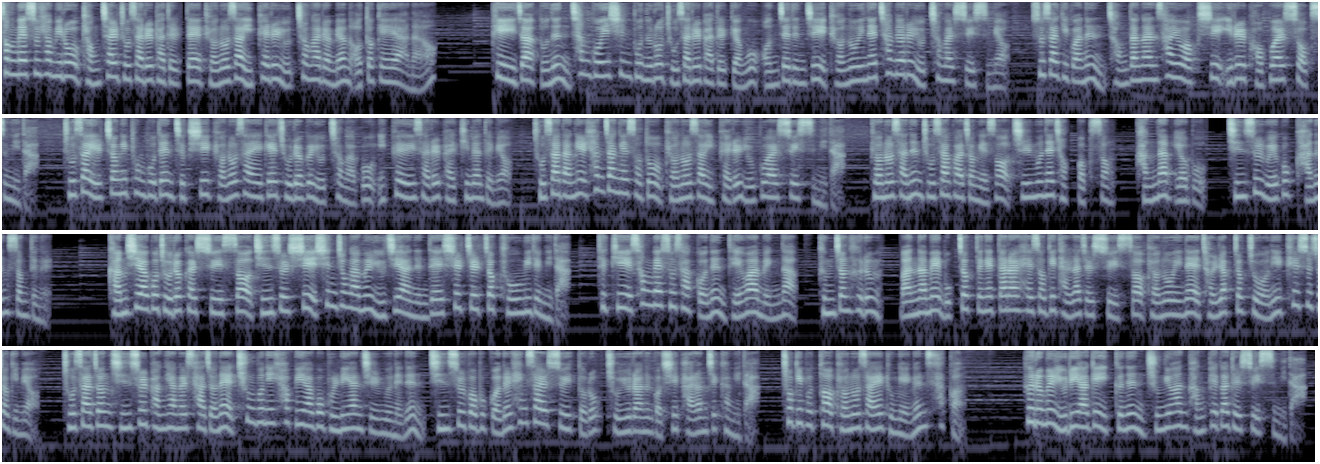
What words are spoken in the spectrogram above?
성매수 혐의로 경찰 조사를 받을 때 변호사 입회를 요청하려면 어떻게 해야 하나요? 피의자 또는 참고인 신분으로 조사를 받을 경우 언제든지 변호인의 참여를 요청할 수 있으며 수사기관은 정당한 사유 없이 이를 거부할 수 없습니다. 조사 일정이 통보된 즉시 변호사에게 조력을 요청하고 입회 의사를 밝히면 되며 조사 당일 현장에서도 변호사 입회를 요구할 수 있습니다. 변호사는 조사 과정에서 질문의 적법성, 강납 여부, 진술 왜곡 가능성 등을 감시하고 조력할 수 있어 진술 시 신중함을 유지하는 데 실질적 도움이 됩니다. 특히 성매수 사건은 대화 맥락, 금전 흐름, 만남의 목적 등에 따라 해석이 달라질 수 있어 변호인의 전략적 조언이 필수적이며 조사 전 진술 방향을 사전에 충분히 협의하고 분리한 질문에는 진술 거부권을 행사할 수 있도록 조율하는 것이 바람직합니다. 초기부터 변호사의 동행은 사건, 흐름을 유리하게 이끄는 중요한 방패가 될 수 있습니다.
